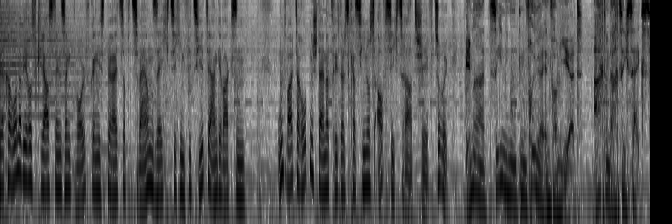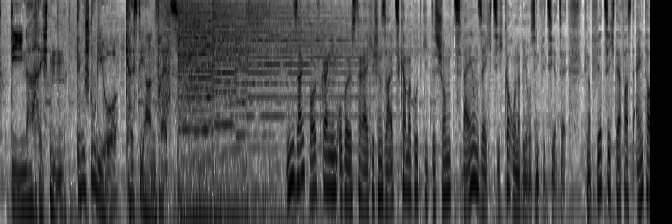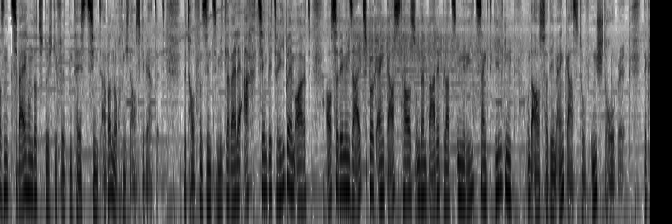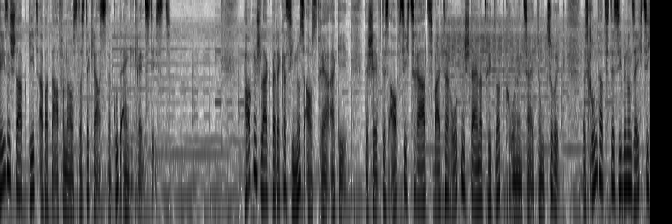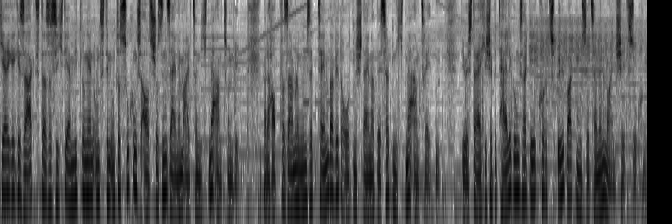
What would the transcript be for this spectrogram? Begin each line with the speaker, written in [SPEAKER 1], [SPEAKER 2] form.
[SPEAKER 1] Der Coronavirus-Cluster in St. Wolfgang ist bereits auf 62 Infizierte angewachsen. Und Walter Rotensteiner tritt als Casinos Aufsichtsratschef zurück.
[SPEAKER 2] Immer 10 Minuten früher informiert. 88.6 Die Nachrichten. Im Studio Christian Fritz.
[SPEAKER 1] In St. Wolfgang im oberösterreichischen Salzkammergut gibt es schon 62 Coronavirus-Infizierte. Knapp 40 der fast 1200 durchgeführten Tests sind aber noch nicht ausgewertet. Betroffen sind mittlerweile 18 Betriebe im Ort, außerdem in Salzburg ein Gasthaus und ein Badeplatz in Ried St. Gilgen und außerdem ein Gasthof in Strobel. Der Krisenstab geht aber davon aus, dass der Cluster gut eingegrenzt ist. Paukenschlag bei der Casinos Austria AG. Der Chef des Aufsichtsrats Walter Rotensteiner tritt laut Kronenzeitung zurück. Als Grund hat der 67-Jährige gesagt, dass er sich die Ermittlungen und den Untersuchungsausschuss in seinem Alter nicht mehr antun will. Bei der Hauptversammlung im September wird Rotensteiner deshalb nicht mehr antreten. Die österreichische Beteiligungs AG kurz ÖBAG muss jetzt einen neuen Chef suchen.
